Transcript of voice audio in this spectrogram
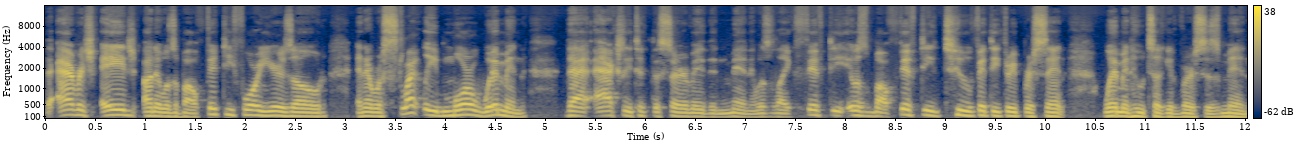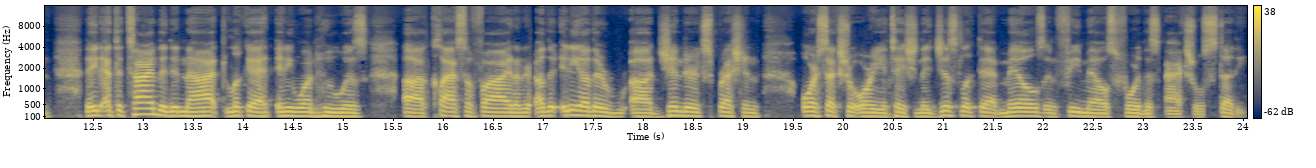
The average age on it was about 54 years old, and there were slightly more women that actually took the survey than men. It was like 50, it was about 52, 53% women who took it versus men. They at the time they did not look at anyone who was uh, classified under other any other uh, gender expression or sexual orientation. They just looked at males and females for this actual study.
